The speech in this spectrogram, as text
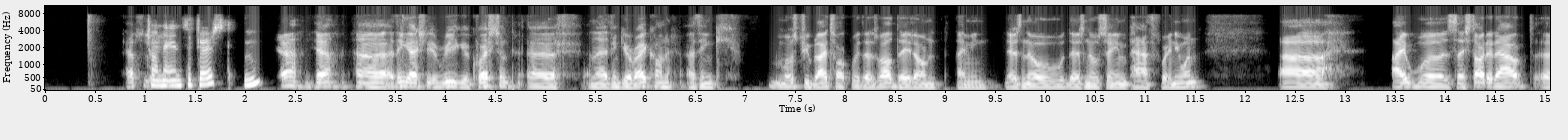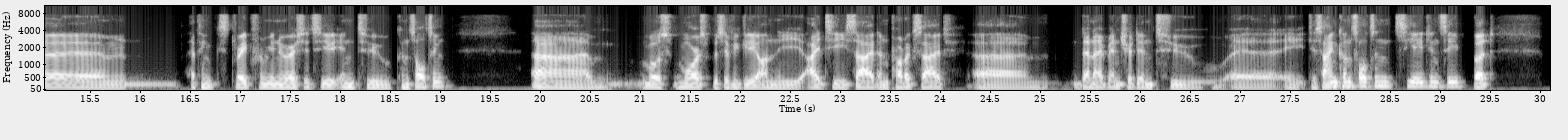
Absolutely. Trying to answer first? Hmm? Yeah, yeah. Uh, I think actually a really good question, uh, and I think you're right, Connor. I think most people I talk with as well, they don't. I mean, there's no there's no same path for anyone. Uh, I was I started out um, I think straight from university into consulting. Um, most more specifically on the IT side and product side. Um, then I ventured into a, a design consultancy agency, but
